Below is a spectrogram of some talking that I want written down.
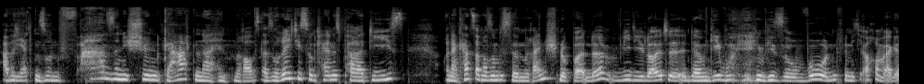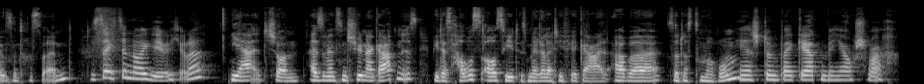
Aber die hatten so einen wahnsinnig schönen Garten da hinten raus. Also richtig so ein kleines Paradies. Und dann kannst du auch mal so ein bisschen reinschnuppern, ne? wie die Leute in der Umgebung irgendwie so wohnen. Finde ich auch immer ganz interessant. Du bist echt so neugierig, oder? Ja, schon. Also wenn es ein schöner Garten ist, wie das Haus aussieht, ist mir relativ egal. Aber so das drumherum. Ja, stimmt. Bei Gärten bin ich auch schwach.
